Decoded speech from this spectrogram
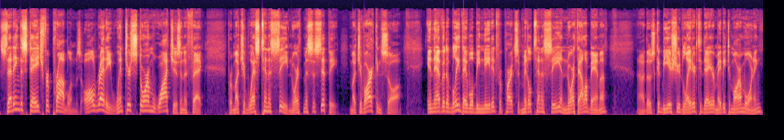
setting the stage for problems. Already, winter storm watches in effect for much of West Tennessee, North Mississippi, much of Arkansas. Inevitably, they will be needed for parts of Middle Tennessee and North Alabama. Uh, those could be issued later today or maybe tomorrow morning.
